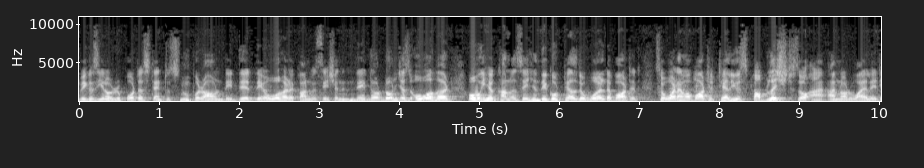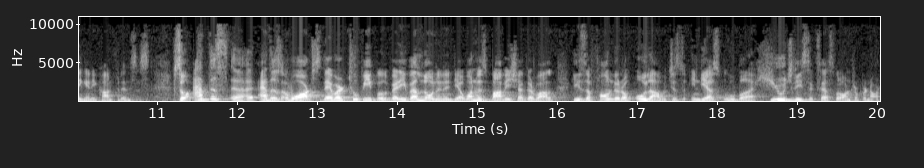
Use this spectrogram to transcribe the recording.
because, you know, reporters tend to snoop around. They did, they overheard a conversation. And they don't, don't just overheard, overhear conversation, they go tell the world about it. So what I'm about to tell you is published, so I, am not violating any confidences. So at this, uh, at this awards, there were two people very well known in India. One was Bhavish Aggarwal. He's the founder of Ola, which is India's Uber, a hugely successful entrepreneur.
